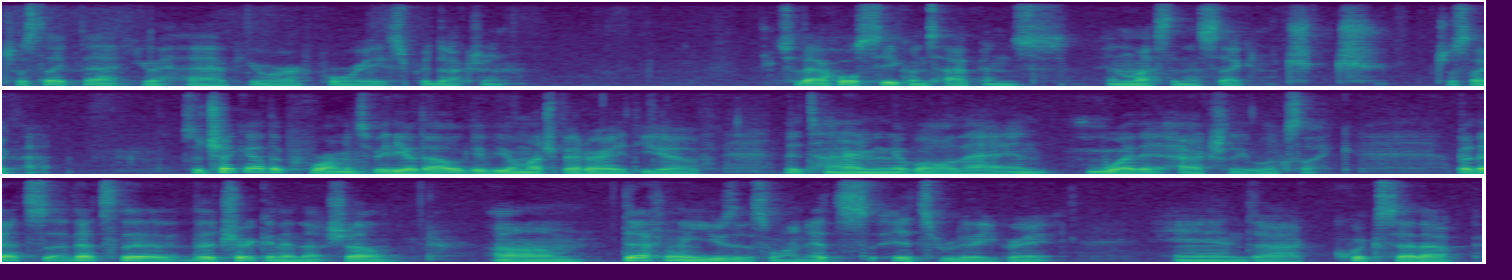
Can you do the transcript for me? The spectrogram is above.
Just like that, you have your four ace production. So that whole sequence happens in less than a second, just like that. So check out the performance video, that will give you a much better idea of the timing of all that and what it actually looks like. But that's that's the, the trick in a nutshell. Um, definitely use this one, it's, it's really great. And uh, quick setup,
